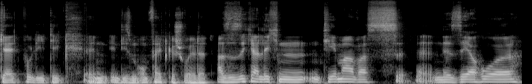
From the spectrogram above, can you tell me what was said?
Geldpolitik in, in diesem Umfeld geschuldet. Also sicherlich ein, ein, Thema, was äh, eine sehr hohe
